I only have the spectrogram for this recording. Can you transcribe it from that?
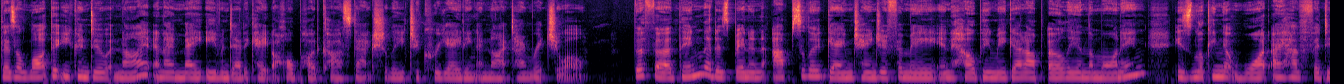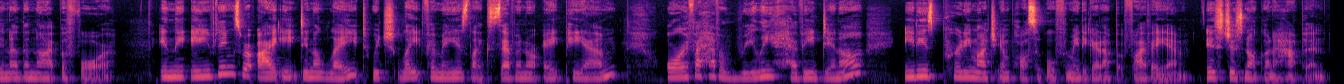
There's a lot that you can do at night, and I may even dedicate a whole podcast actually to creating a nighttime ritual. The third thing that has been an absolute game changer for me in helping me get up early in the morning is looking at what I have for dinner the night before. In the evenings where I eat dinner late, which late for me is like 7 or 8 p.m., or if I have a really heavy dinner, it is pretty much impossible for me to get up at 5 a.m. It's just not going to happen.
